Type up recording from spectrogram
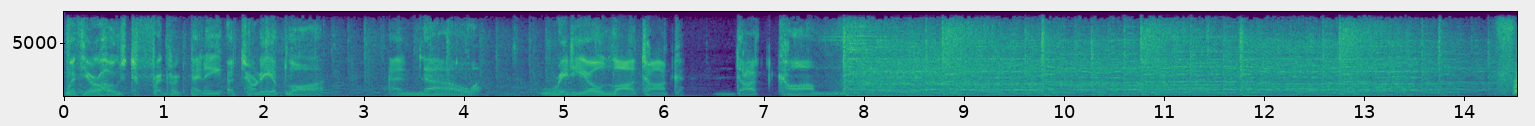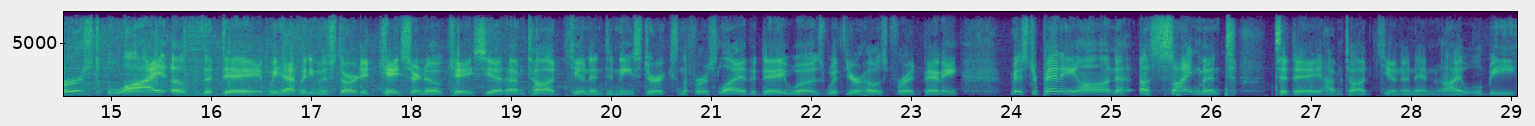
with your host, Frederick Penney, attorney at law. And now, RadioLawTalk.com. First lie of the day. We haven't even started case or no case yet. I'm Todd Cunin, Denise Dirks, and the first lie of the day was with your host, Fred Penney. Mr. Penney on assignment today. I'm Todd Cunin, and I will be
